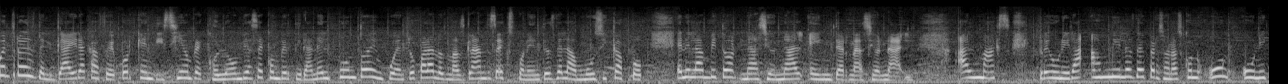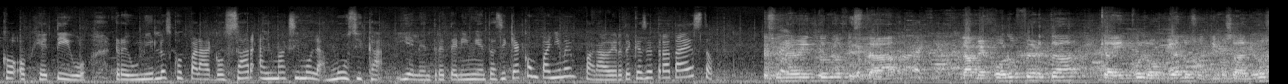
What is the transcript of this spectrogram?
encuentro desde el Gaira Café porque en diciembre Colombia se convertirá en el punto de encuentro para los más grandes exponentes de la música pop en el ámbito nacional e internacional. Almax reunirá a miles de personas con un único objetivo, reunirlos para gozar al máximo la música y el entretenimiento. Así que acompáñenme para ver de qué se trata esto. Es un evento en que está la mejor oferta que hay en Colombia en los últimos años.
